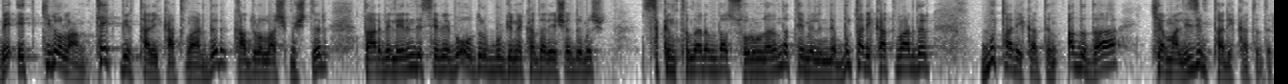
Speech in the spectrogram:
ve etkili olan tek bir tarikat vardır. Kadrolaşmıştır. Darbelerin de sebebi odur. Bugüne kadar yaşadığımız sıkıntıların da sorunların da temelinde bu tarikat vardır. Bu tarikatın adı da Kemalizm tarikatıdır.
